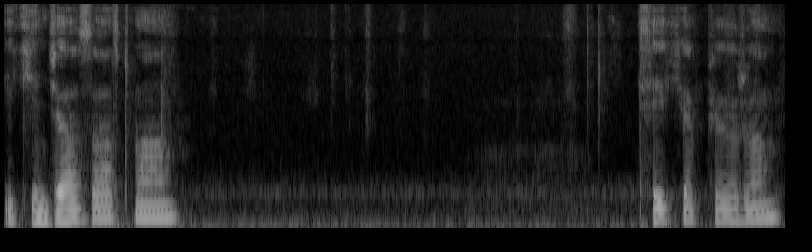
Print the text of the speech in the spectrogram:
İkinci azaltmam tek yapıyorum.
